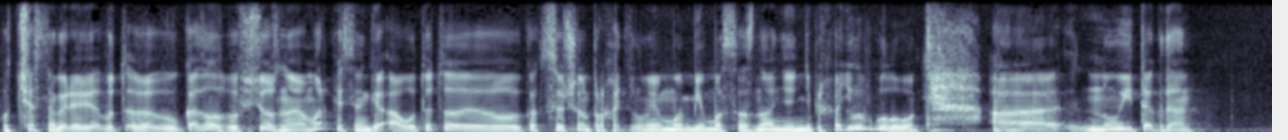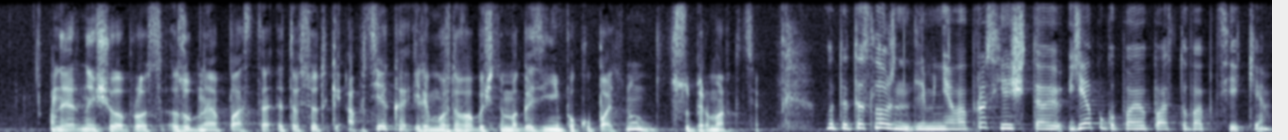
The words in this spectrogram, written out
Вот, честно говоря, вот, э, казалось бы, все знаю о маркетинге, а вот это как-то совершенно проходило мимо, мимо сознания, не приходило в голову. А, ну и тогда... Наверное, еще вопрос. Зубная паста – это все-таки аптека или можно в обычном магазине покупать, ну, в супермаркете? Вот это сложно для меня вопрос. Я считаю, я покупаю пасту в аптеке.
